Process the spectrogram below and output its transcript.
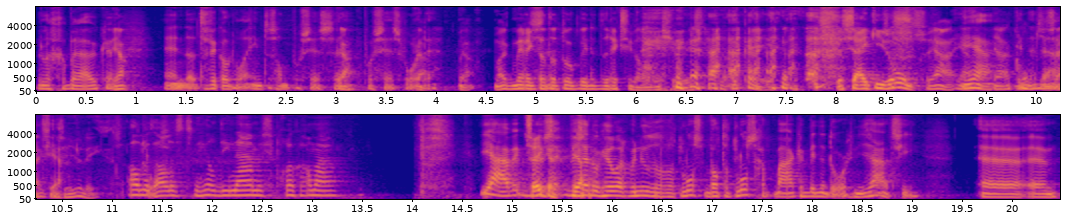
willen gebruiken. En dat vind ik ook wel een interessant proces, proces worden. Ja, Maar ik merk dus, dat dat ook binnen de directie wel een issue is. Oké, dus zij kiezen ons. Ja, ja, ja, klopt. Zij kiezen jullie. Al met alles, het is een heel dynamisch programma. Ja, we, Zeker, we, zijn ook heel erg benieuwd wat het los, wat het los gaat maken binnen de organisatie. Uh, um,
